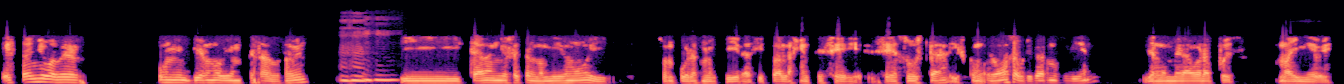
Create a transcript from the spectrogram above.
este año va a haber un invierno bien pesado, ¿saben? Y cada año sacan lo mismo y son puras mentiras y toda la gente se, se asusta y es como, vamos a abrigarnos bien y a la mera hora pues no hay nieve.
